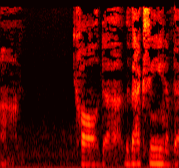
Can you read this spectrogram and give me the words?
um, called uh, The Vaccine of the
